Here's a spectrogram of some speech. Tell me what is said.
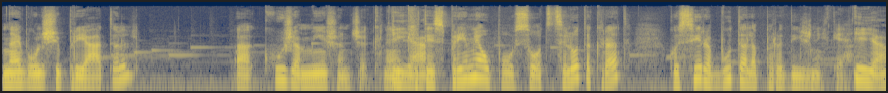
najboljši prijatelj, uh, kuža mešanček, ne, Ja. ki te je spremljal povsod, celo takrat, ko si rabutala paradižnike. Ja,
